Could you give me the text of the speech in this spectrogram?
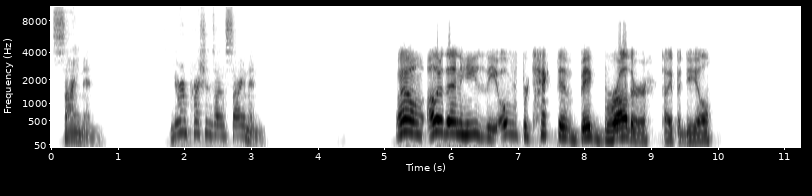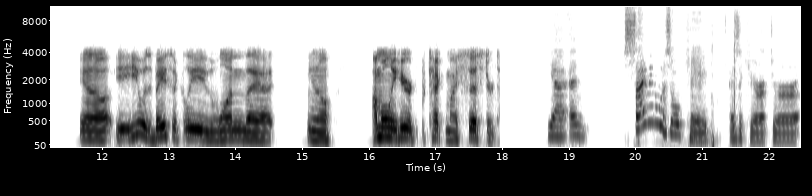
Simon. Your impressions on Simon? Well, other than he's the overprotective big brother type of deal, you know, he, he was basically the one that, you know, I'm only here to protect my sister. Yeah, and Simon was okay as a character.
